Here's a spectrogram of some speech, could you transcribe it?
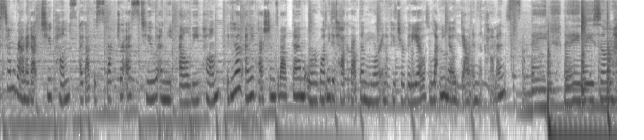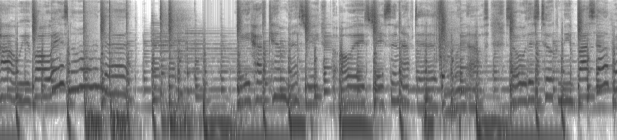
This time around, I got two pumps. I got the Spectra S2 and the Elvie pump. If you have any questions about them or want me to talk about them more in a future video, let me know down in the comments. Maybe somehow we've always known that we have chemistry, but always chasing after someone else. So this took me by surprise.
